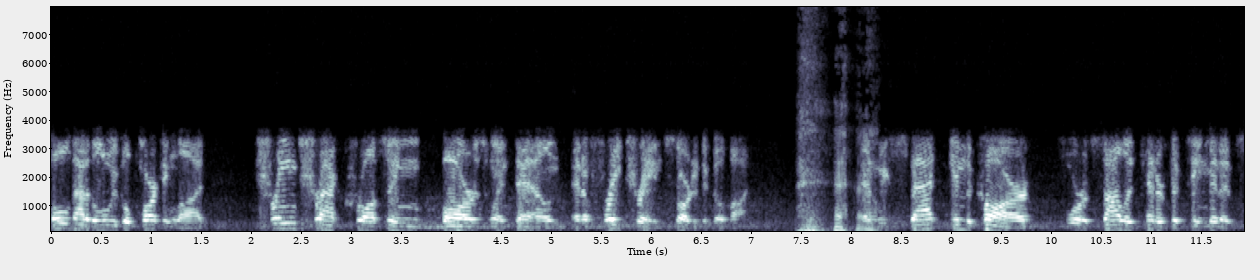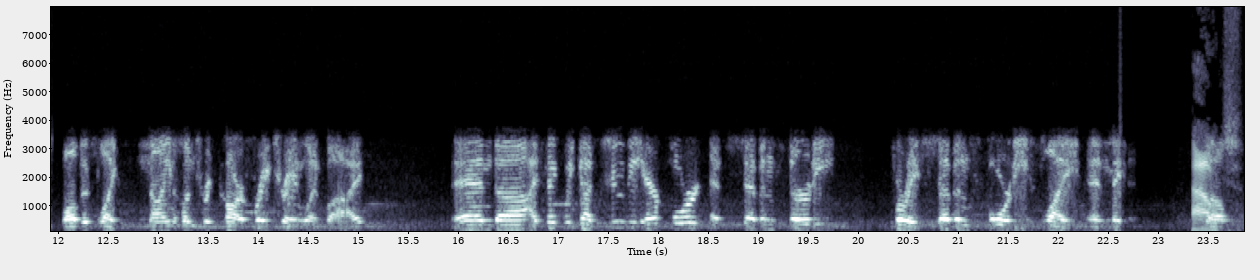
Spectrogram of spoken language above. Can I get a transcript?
pulled out of the Louisville parking lot, train track crossing bars went down, and a freight train started to go by. and we sat in the car for a solid 10 or 15 minutes while this like 900 car freight train went by. And uh, I think we got to the airport at 7:30 for a 7:40 flight and made it. Ouch. So,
